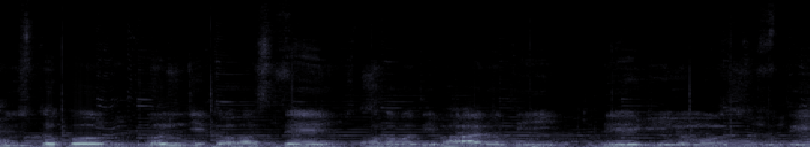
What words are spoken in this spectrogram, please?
পুস্তক রঞ্জিত হস্তে, ভগবতী ভারতী দেবী নমস্তুতে।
